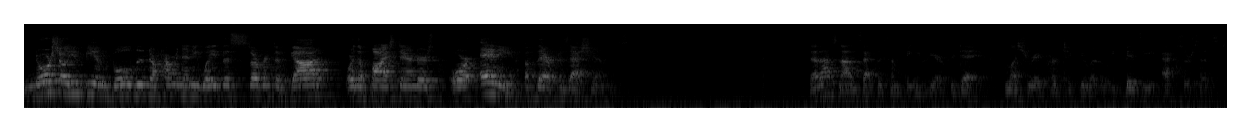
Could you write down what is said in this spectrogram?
Nor shall you be emboldened to harm in any way this servant of God, or the bystanders, or any of their possessions. Now, that's not exactly something you hear every day, unless you're a particularly busy exorcist.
